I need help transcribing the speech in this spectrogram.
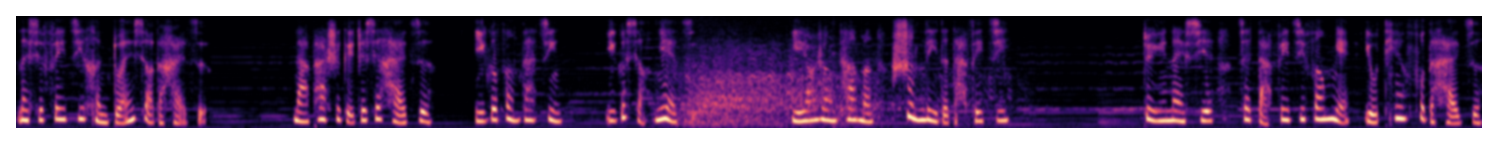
那些飞机很短小的孩子。哪怕是给这些孩子一个放大镜，一个小镊子，也要让他们顺利的打飞机。对于那些在打飞机方面有天赋的孩子，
